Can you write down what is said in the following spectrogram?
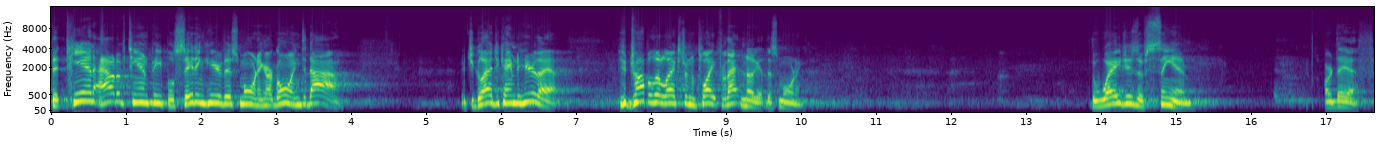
that 10 out of 10 people sitting here this morning are going to die? Aren't you glad you came to hear that? You drop a little extra in the plate for that nugget this morning. The wages of sin are death.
